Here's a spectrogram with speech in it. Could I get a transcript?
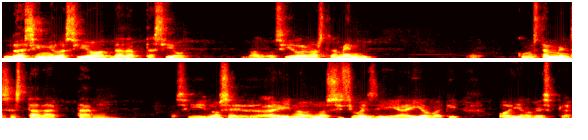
d'assimilació, d'adaptació. O sigui, la nostra ment constantment s'està adaptant. O sigui, no sé, ahir, no, no sé si ho vaig dir ahir al matí o ahir al vespre,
